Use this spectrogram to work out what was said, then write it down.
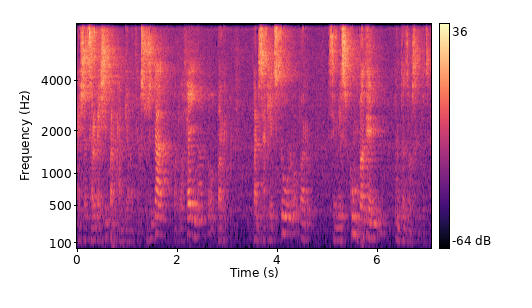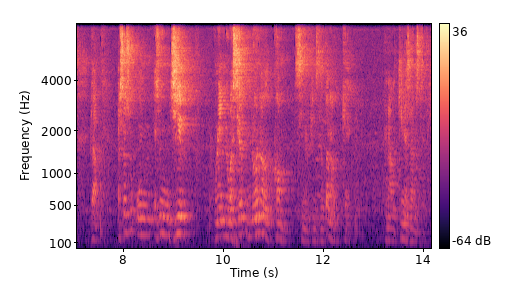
que això et serveixi per canviar la teva societat, per la feina, no? per pensar qui ets tu, no? per ser més competent en tots els sentits. Clar, això és un, és un gir, una innovació no en el com, sinó fins i tot en el què, en el quin és la nostra feina.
